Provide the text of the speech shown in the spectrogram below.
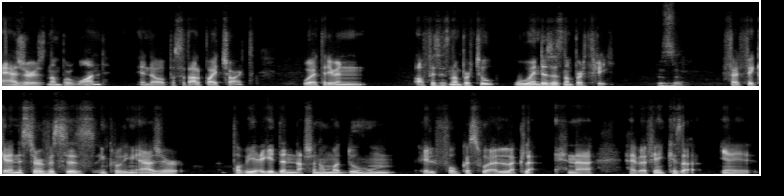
Azure is number 1 إن لو بصيت على ال pie chart وتقريبا Office is number 2 و Windows is number 3 بالظبط. فالفكرة إن ال services including Azure طبيعي جدا عشان هم ادوهم ال focus وقالوا لك لا إحنا هيبقى فيها كذا يعني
